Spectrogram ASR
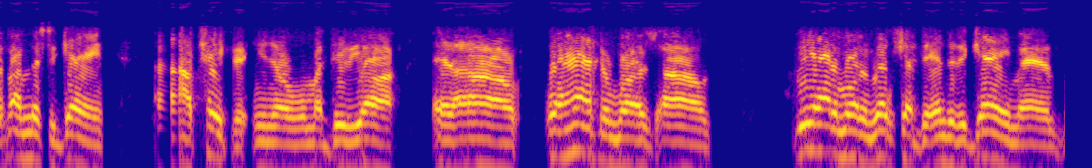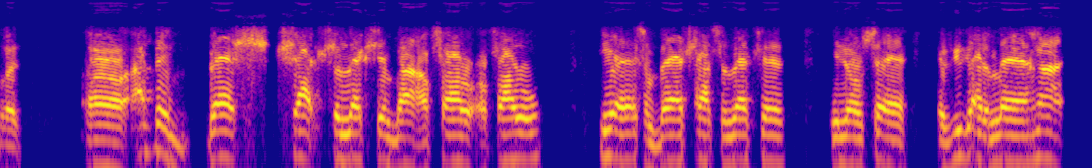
if I miss a game, I'll tape it. You know, with my DVR. And uh, what happened was um, we had him on the ropes at the end of the game, man. But uh, I think bad shot selection by Alfaro. Alfaro. He had some bad shot selection. You know what I'm saying? If you got a man hot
